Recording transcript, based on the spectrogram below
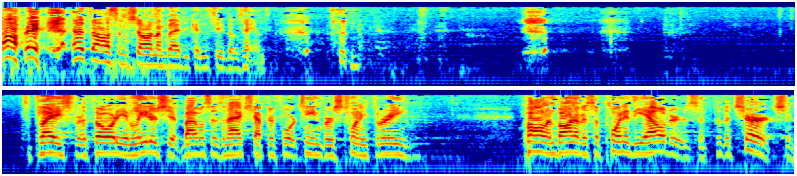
already, that's awesome, Sean. I'm glad you couldn't see those hands. it's a place for authority and leadership. Bible says in Acts chapter 14 verse 23, Paul and Barnabas appointed the elders for the church and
